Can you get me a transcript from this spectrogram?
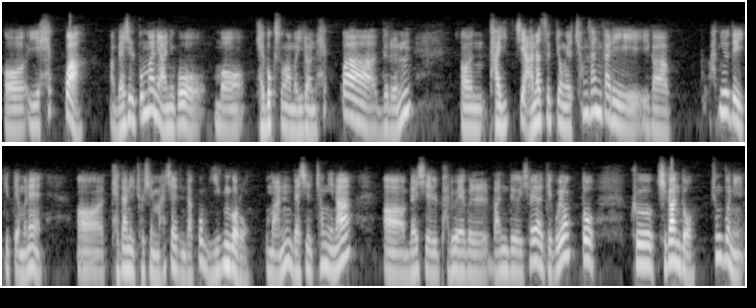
어, 이 핵과 매실뿐만이 아니고 뭐 개복숭아 뭐 이런 핵과들은 어, 다 익지 않았을 경우에 청산가리가 함유되어 있기 때문에 어, 대단히 조심하셔야 된다. 꼭 익은 거로만 매실청이나 어, 매실 발효액을 만드셔야 되고요. 또 그 기간도 충분히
